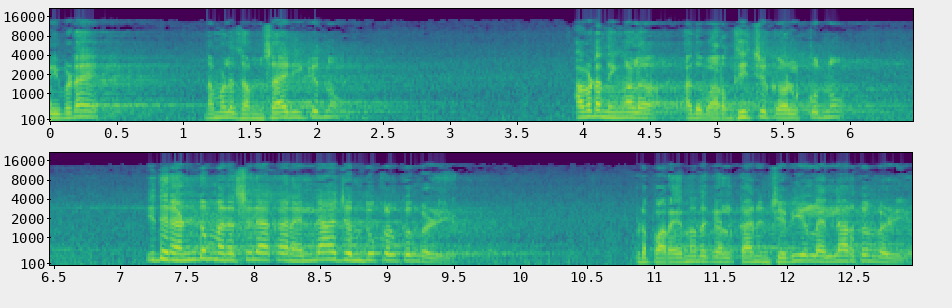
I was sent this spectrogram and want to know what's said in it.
ഇപ്പം ഇവിടെ നമ്മൾ സംസാരിക്കുന്നു. അവിടെ നിങ്ങൾ അത് വർദ്ധിച്ച് കേൾക്കുന്നു. ഇത് രണ്ടും മനസ്സിലാക്കാൻ എല്ലാ ജന്തുക്കൾക്കും കഴിയും. ഇവിടെ പറയുന്നത് കേൾക്കാനും ചെവിയുള്ള എല്ലാവർക്കും കഴിയും.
